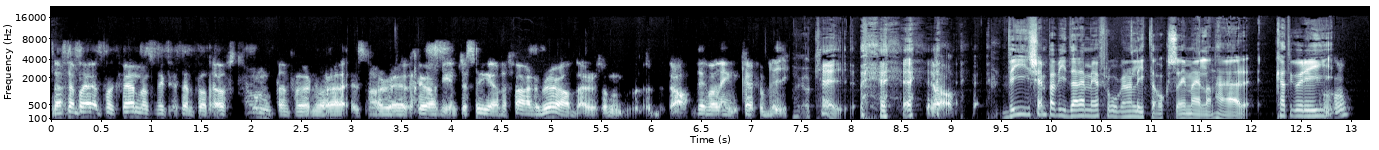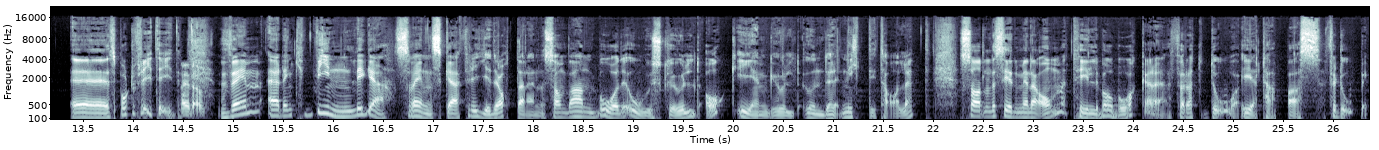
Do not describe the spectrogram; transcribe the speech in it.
men sen på, på kvällen så fick vi sen prata östfronten för några snarare högintresserade farbröder som, ja, det var en enklare publik. Okej. ja. Vi kämpar vidare med frågorna lite också emellan här. Kategori Mhm. Eh, sport och fritid. Vem är den kvinnliga svenska friidrottaren som vann både OS-guld och EM-guld under 90-talet? Sadlade sedermera om till bobåkare för att då ertappas för doping.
